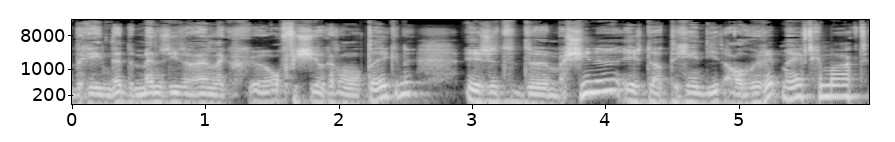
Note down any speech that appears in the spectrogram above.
degene, de mens die het uiteindelijk eh, officieel gaat ondertekenen? Is het de machine? Is dat degene die het algoritme heeft gemaakt?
